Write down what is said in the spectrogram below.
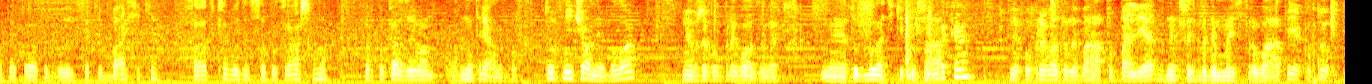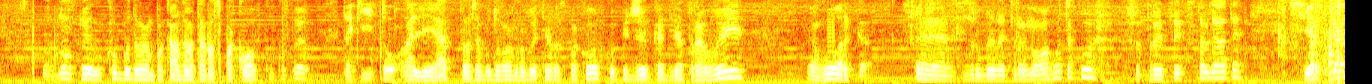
Отако тут будуть всякі басики, хатка буде, все покрашено. Тепер показую вам внутрянку. Тут нічого не було, ми вже попривозили. Е, Тут була тільки кушарка, ми попривозили багато палет, з них щось будемо майструвати. Я купив одну пилку, буду вам показувати розпаковку. Купив такий туалет, теж буду вам робити розпаковку, підживка для трави, горка. Е, зробили триногу таку, що три цих вставляти, сітка.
